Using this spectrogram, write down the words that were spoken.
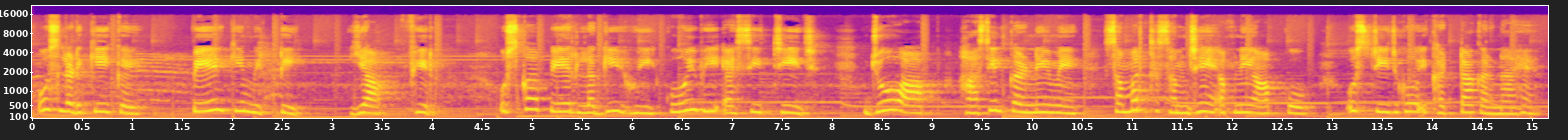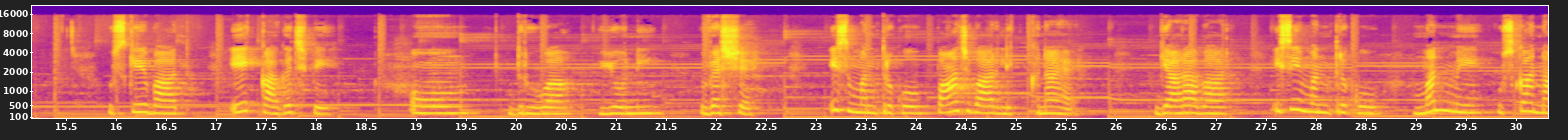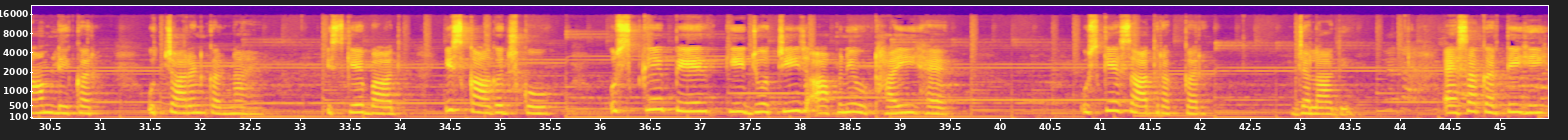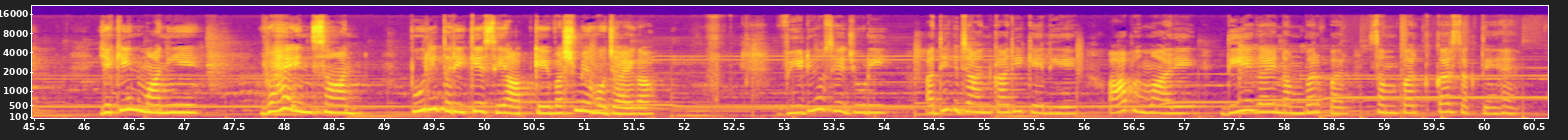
उस लड़की के पैर की मिट्टी या फिर उसका पैर लगी हुई कोई भी ऐसी चीज़ जो आप हासिल करने में समर्थ समझें अपने आप को। उस चीज़ को इकट्ठा करना है। उसके बाद एक कागज़ पे, ओम ध्रुवा योनि वैश्य, इस मंत्र को पाँच बार लिखना है। ग्यारह बार इसी मंत्र को मन में उसका नाम लेकर उच्चारण करना है। इसके बाद इस कागज़ को उसके पैर की जो चीज़ आपने उठाई है, उसके साथ रखकर जला दें। ऐसा करते ही यकीन मानिए, वह इंसान पूरी तरीके से आपके वश में हो जाएगा। वीडियो से जुड़ी अधिक जानकारी के लिए आप हमारे दिए गए नंबर पर संपर्क कर सकते हैं।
